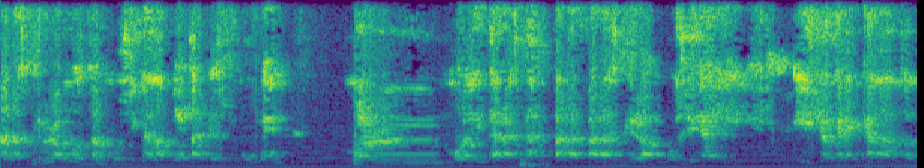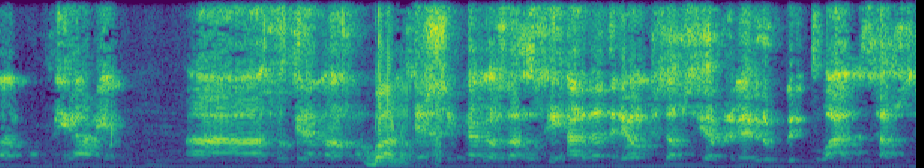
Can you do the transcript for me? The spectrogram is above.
per escriure molta música, també perquè és un moment molt, molt interessant per, per escriure música i, i jo crec que de tot el confinament uh, sortirem coses molt Bueno. bones. És una cosa, o sigui, Art de Triomf, saps? O sigui, el primer grup virtual, saps?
